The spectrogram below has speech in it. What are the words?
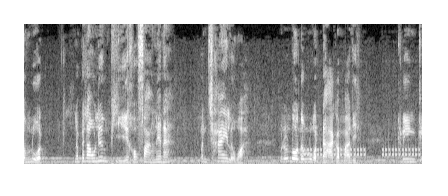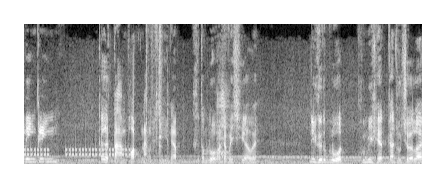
ตำรวจ แล้วไปเล่าเรื่องผีให้เขาฟังเนี่ยนะ มันใช่เหรอวะ มันต้องโดนตำรวจด่ากลับมาดิ กริงกริงกริง ถ้าเกิดตามพล็อตหนังผีนะครับ คือตำรวจมันจะไม่เชื่อเว้ย นี่คือตำรวจ คุณมีเหตุการณ์ฉุกเฉินอะไร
